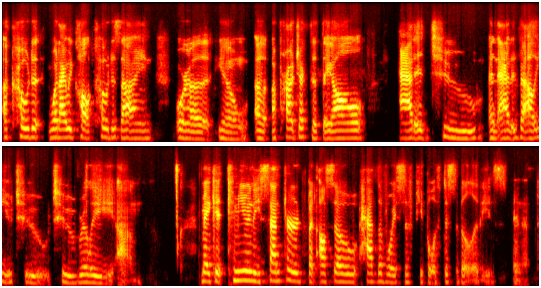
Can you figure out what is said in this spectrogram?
a code, what I would call co-design or a, you know, a, a project that they all added to and added value to, to really um, make it community centered, but also have the voice of people with disabilities in it.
